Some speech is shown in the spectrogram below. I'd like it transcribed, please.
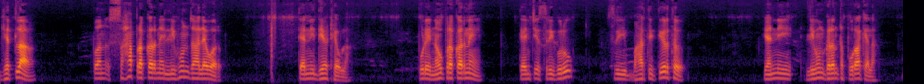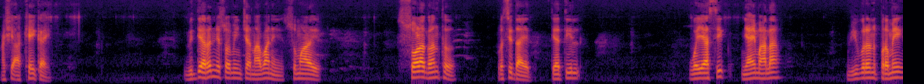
घेतला. पण सहा प्रकरणे लिहून झाल्यावर त्यांनी ध्येय ठेवला. पुढे नऊ प्रकरणे त्यांचे श्री गुरु श्री भारती तीर्थ यांनी लिहून ग्रंथ पुरा केला. अशी आख्यायिका आहे. विद्यारण्य स्वामींच्या नावाने सुमारे सोळा ग्रंथ प्रसिद्ध आहेत. त्यातील वैयासिक न्यायमाला विवरण प्रमेय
